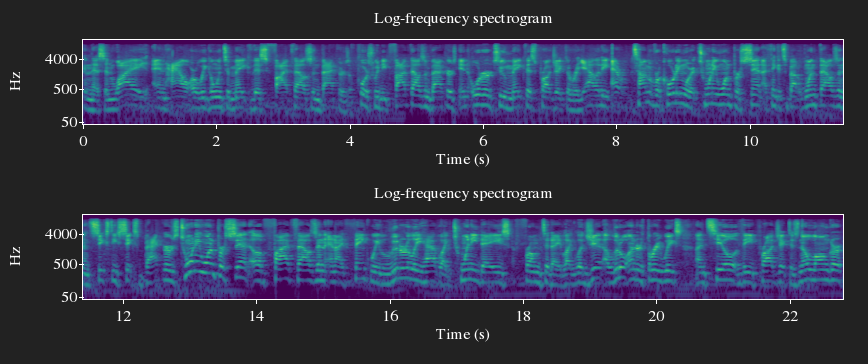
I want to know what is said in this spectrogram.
backing this and why and how are we going to make this 5,000 backers? Of course, we need 5,000 backers in order to make this project a reality. At time of recording, we're at 21%. I think it's about 1,066 backers. 21% of 5,000, and I think we literally have like 20 days from today. Like legit, a little under three weeks until the project is no longer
